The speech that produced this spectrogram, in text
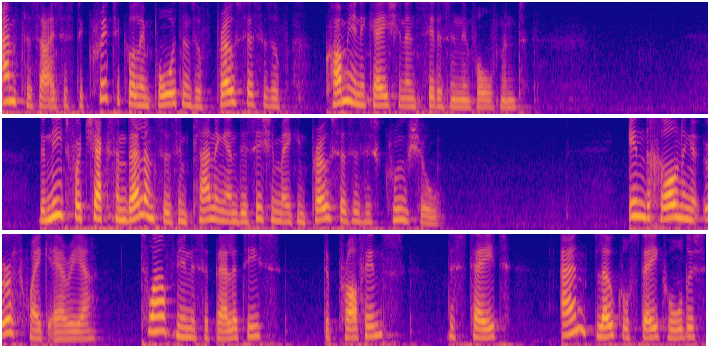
emphasizes the critical importance of processes of communication and citizen involvement. The need for checks and balances in planning and decision-making processes is crucial. In the Groningen earthquake area, 12 municipalities, the province, the state and local stakeholders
